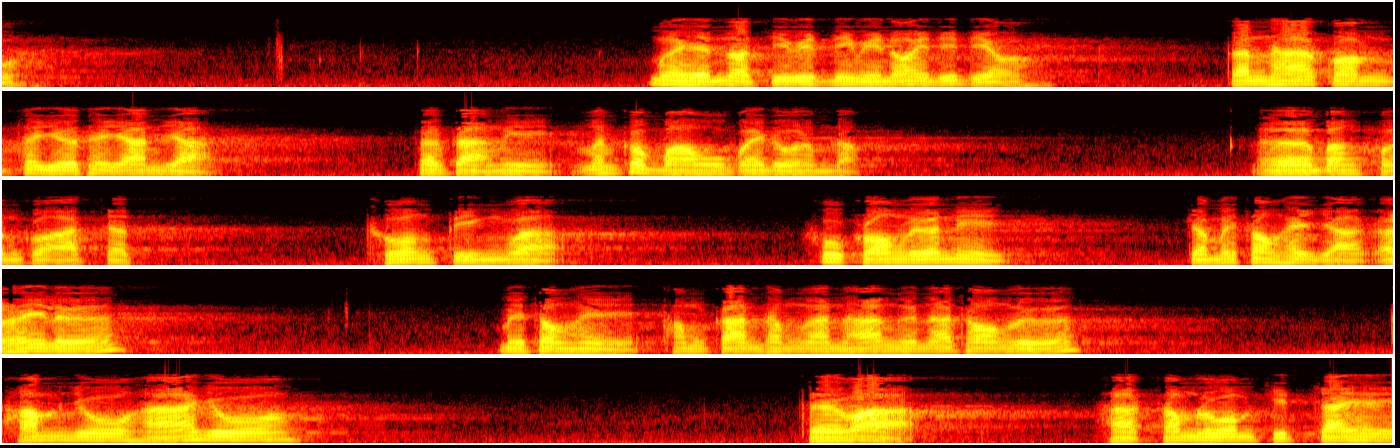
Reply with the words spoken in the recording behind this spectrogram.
เมื่อเห็นว่าชีวิตนี่มีน้อยนิดเดียว ตัณหาความทะเยอทะยานอยากต่างๆนี่ มันก็เบาไปโดยลำดับ เออ บางคนก็อาจจะท้วงติงว่าผู้ครองเรือนนี่ จะไม่ต้องให้อยากอะไรเลยไม่ต้องให้ทำการทำงานหาเงินหาทองเหลือทำอยู่หาอยู่ แต่ว่าหากสำรวมจิตใจให้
